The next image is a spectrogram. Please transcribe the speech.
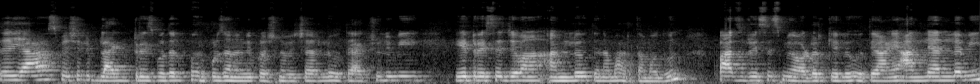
तर या स्पेशली ब्लॅक ड्रेसबद्दल भरपूर जणांनी प्रश्न विचारले होते. ॲक्च्युली मी हे ड्रेसेस जेव्हा आणले होते ना भारतामधून पाच ड्रेसेस मी ऑर्डर केले होते आणि आणल्या आणल्या मी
